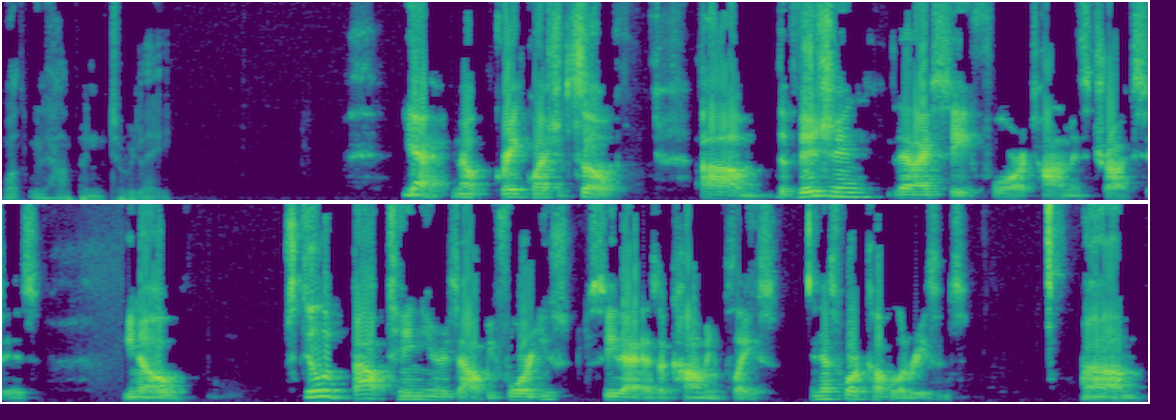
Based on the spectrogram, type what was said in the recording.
What will happen to Relay? Yeah, no, great question. So um, the vision that I see for autonomous trucks is, you know, still about 10 years out before you see that as a commonplace. And that's for a couple of reasons. Um,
